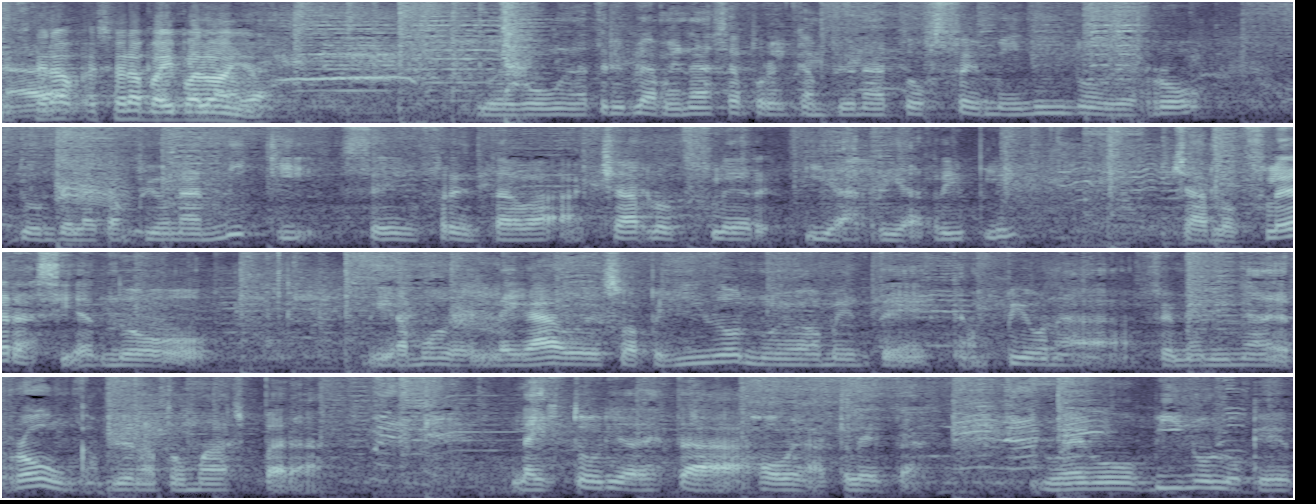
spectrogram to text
nada. era, eso era para ir para el baño. Nada. Luego una triple amenaza por el campeonato femenino de Raw, donde la campeona Nikki se enfrentaba a Charlotte Flair y a Rhea Ripley. Charlotte Flair haciendo, digamos, el legado de su apellido, nuevamente campeona femenina de Raw, un campeonato más para la historia de esta joven atleta. Luego vino lo que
